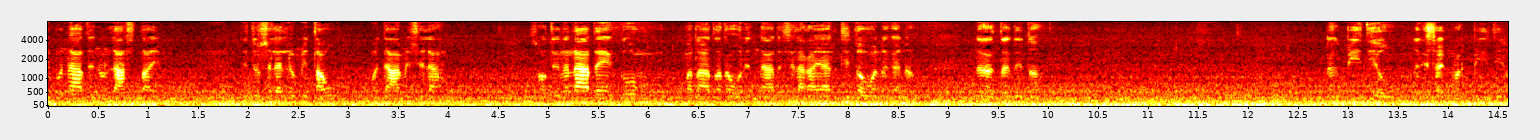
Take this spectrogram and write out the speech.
ibon natin nung last time. Dito sila lumitaw, madami sila. So tingnan natin kung matatanaw ulit natin sila kaya dito ako nag ano, nagtag dito. Nag-video, nag-start mag-video.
